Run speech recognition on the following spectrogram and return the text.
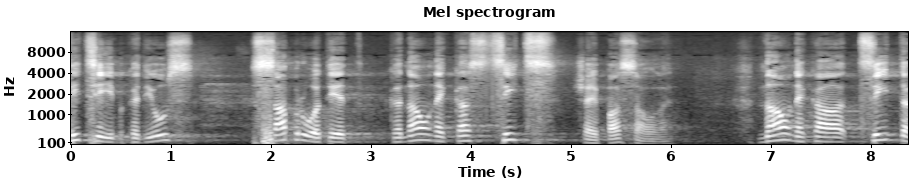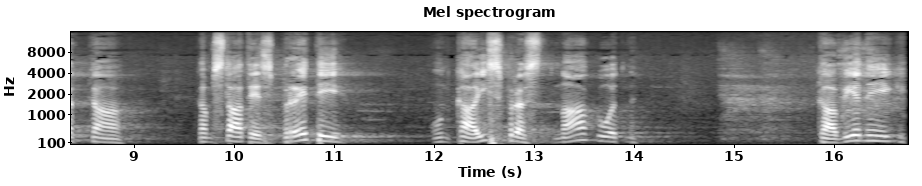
Ticība, kad jūs saprotiet, ka nav nekas cits šai pasaulē. Nav nekā cita, kā, kam stāties pretī un kā izprast nākotni, kā vienīgi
